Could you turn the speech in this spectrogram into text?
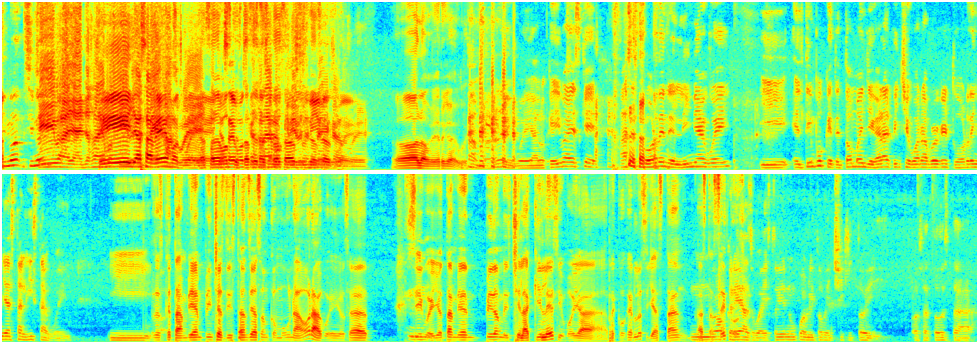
Si no. Si no Sí, Brian, ya sabemos. Sí, ya sabemos, güey. Ya sabemos que estás en que Estados Unidos, güey. Ah, la verga, güey. Puta madre, güey. A lo que iba es que haces tu orden en línea, güey. Y el tiempo que te toma en llegar al pinche Whataburger, tu orden ya está lista, güey. Y. Pues es que también pinches distancias son como una hora, güey. O sea, sí, güey. Yo también pido mis chilaquiles y voy a recogerlos y ya están hasta no secos. creas, güey. Estoy en un pueblito bien chiquito y. O sea, todo está.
